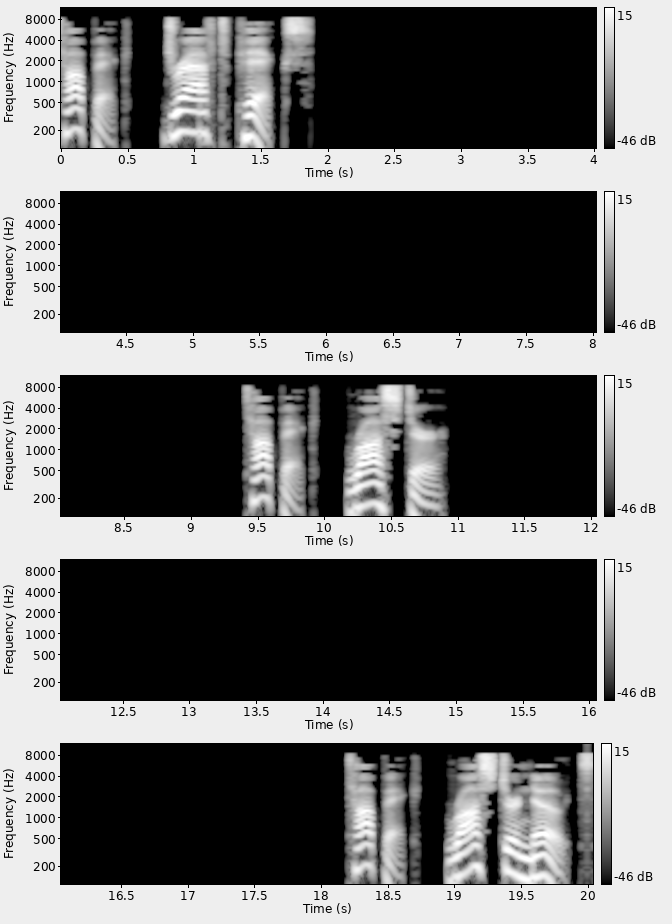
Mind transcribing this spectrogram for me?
Topic: Draft picks. Topic: Roster. Topic: Roster notes.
